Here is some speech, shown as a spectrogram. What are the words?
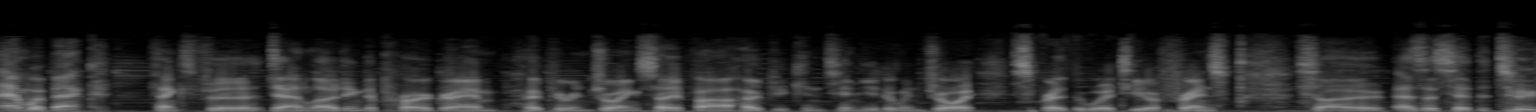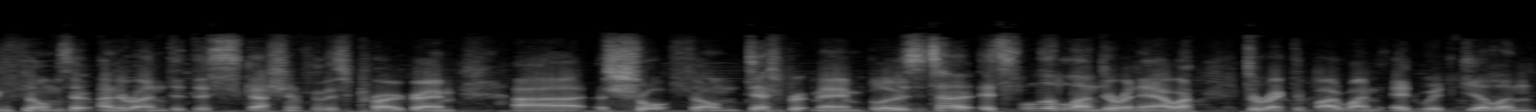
And we're back. Thanks for downloading the program. Hope you're enjoying so far. Hope you continue to enjoy. Spread the word to your friends. So, as I said, the two films that are under discussion for this program are a short film, Desperate Man Blues. It's a, it's a little under an hour, directed by one Edward Gillan.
